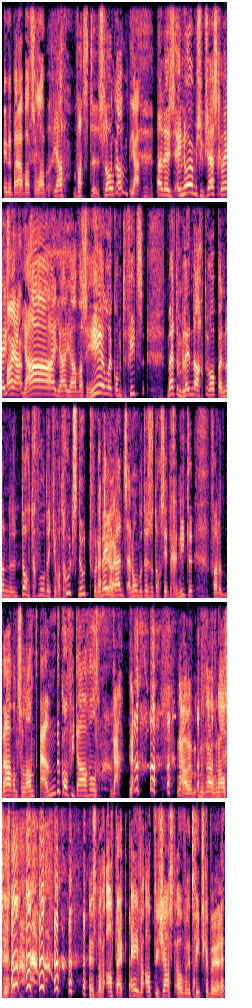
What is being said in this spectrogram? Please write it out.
in het Brabantse land. Ja, was de slogan. Ja. En dat is enorm succes geweest. Oh ja. Ja, ja, ja. Was heerlijk om te fietsen. Met een blinde achterop. En dan toch het gevoel dat je wat goeds doet voor de Natuurlijk. medemens. En ondertussen toch zitten genieten van het Brabantse land en de koffietafel. Ja, ja. nou, mevrouw Van Hals is nog, is nog altijd even enthousiast over het fietsgebeuren.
